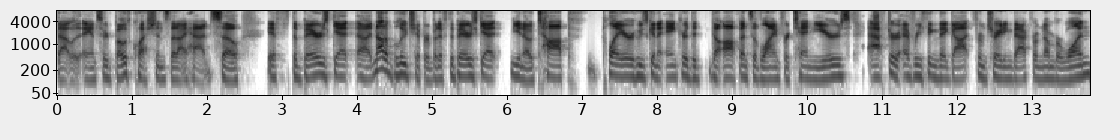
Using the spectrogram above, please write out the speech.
That was answered both questions that I had. So if the Bears get uh, not a blue chipper, but if the Bears get, you know, top player who's going to anchor the, the offensive line for 10 years after everything they got from trading back from number one,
